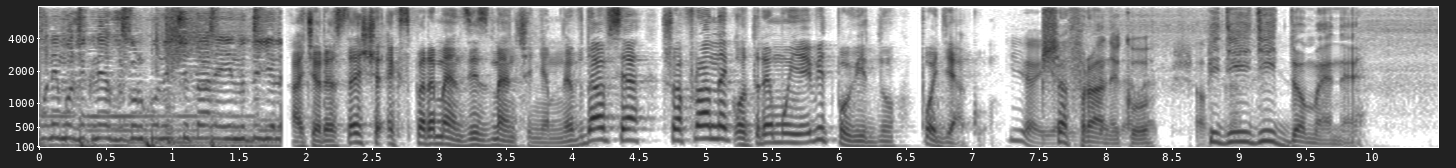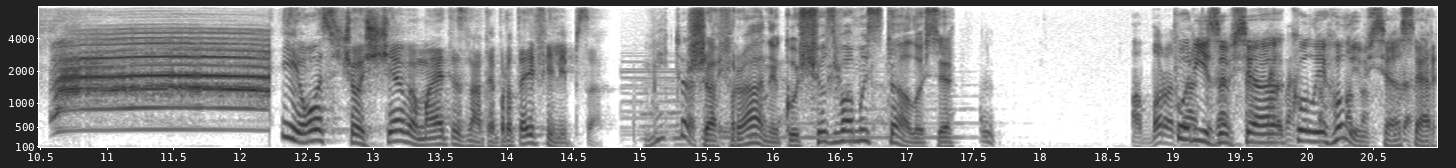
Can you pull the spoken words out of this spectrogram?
Вони, може, князю курку не читали і не доїли. А через те, що експеримент зі зменшенням не вдався, шафраник отримує відповідну подяку. Шафранику, підійдіть до мене. І ось що ще ви маєте знати про Тай Філіпса. Шафранику, що з вами сталося? Порізався, коли голився, сер.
